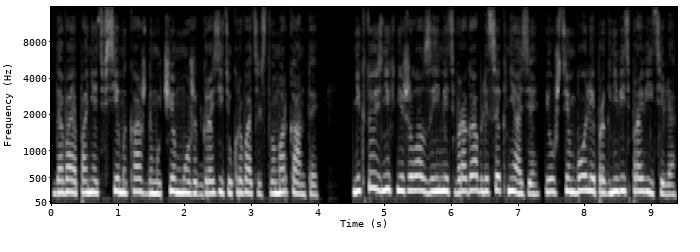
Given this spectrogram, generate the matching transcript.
давая понять всем и каждому, чем может грозить укрывательство Марканты. Никто из них не желал заиметь врага в лице князя и уж тем более прогневить правителя.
